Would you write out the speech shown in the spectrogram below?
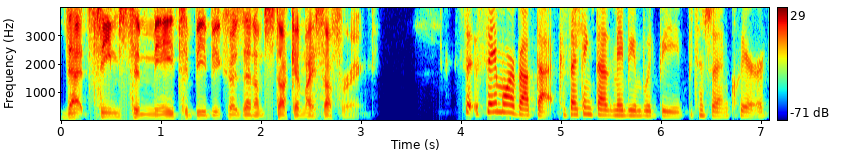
that seems to me to be because then I'm stuck in my suffering. So, say more about that because I think that maybe would be potentially unclear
